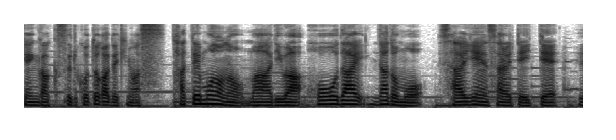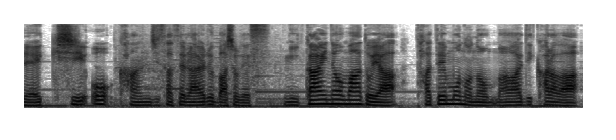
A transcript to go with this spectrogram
見学することができます。建物の周りは砲台なども再現されていて歴史を感じさせられる場所です。2階の窓や建物の周りからは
